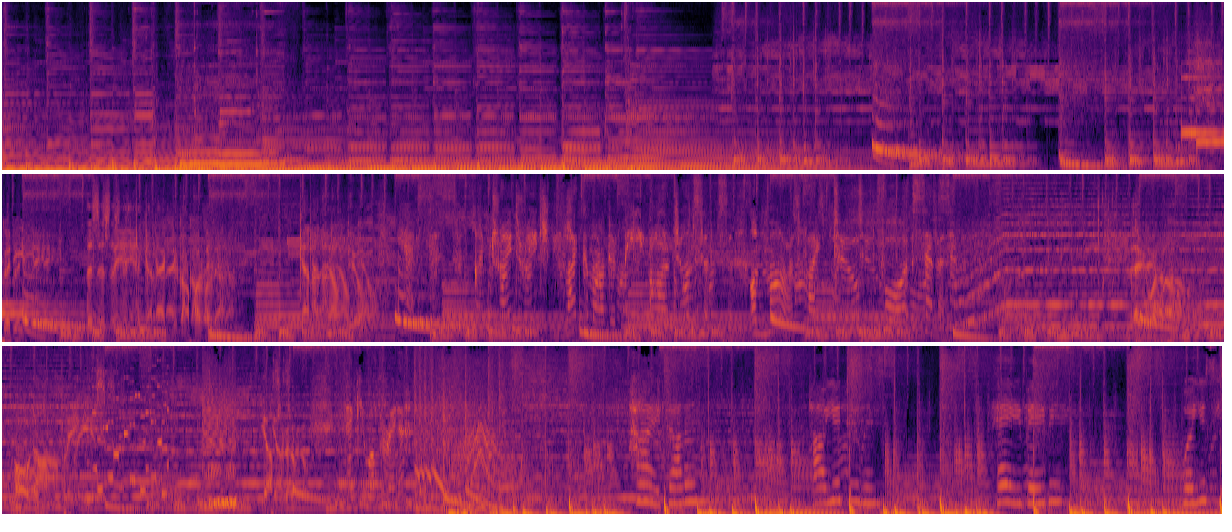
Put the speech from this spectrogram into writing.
Commander P.R. Johnson on Mars Flight 247. Very well. Hold on, please. You're. Thank you, operator. Hi, darling. How you doing? Hey, baby. Were you sleeping?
